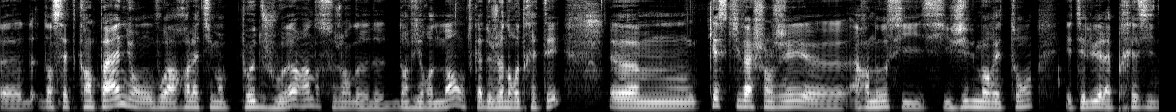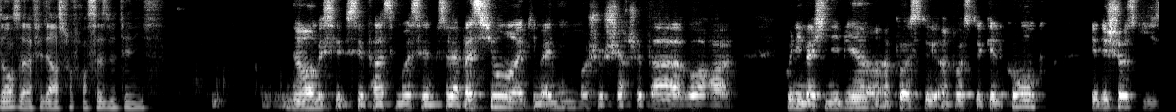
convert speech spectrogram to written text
euh, dans cette campagne? On voit relativement peu de joueurs hein, dans ce genre d'environnement, de, en tout cas de jeunes retraités. Euh, qu'est-ce qui va changer euh, Arnaud si, si Gilles Moreton est élu à la présidence de la Fédération française de tennis? Non, mais c'est c'est moi c'est la passion hein, qui m'anime. Moi, je cherche pas à avoir vous l'imaginez bien, un poste, un poste quelconque. Il y a des choses qui,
